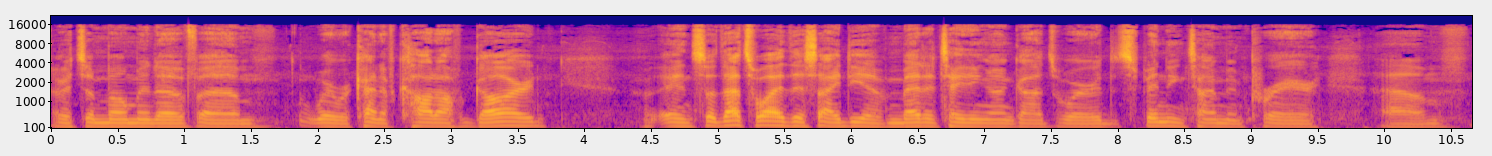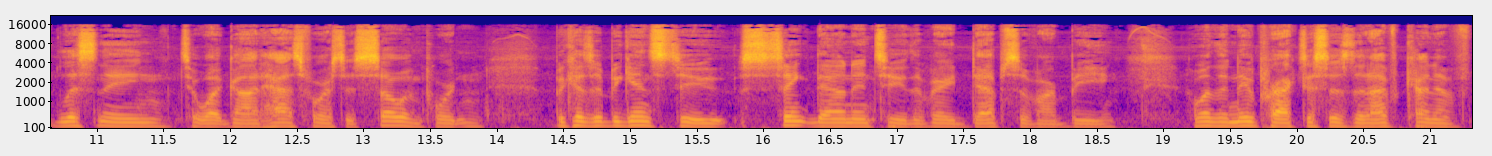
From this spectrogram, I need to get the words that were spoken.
or it's a moment of um, where we're kind of caught off guard and so that's why this idea of meditating on God's word, spending time in prayer, um, listening to what God has for us is so important because it begins to sink down into the very depths of our being. One of the new practices that I've kind of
